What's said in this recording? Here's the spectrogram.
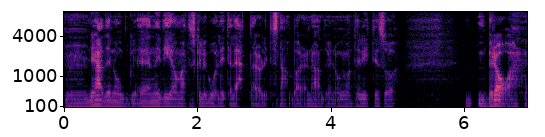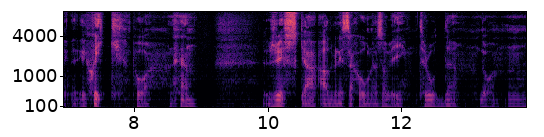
Mm, vi hade nog en idé om att det skulle gå lite lättare och lite snabbare. Det hade vi nog. Vi var inte riktigt så bra skick på den ryska administrationen som vi trodde då. Mm,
